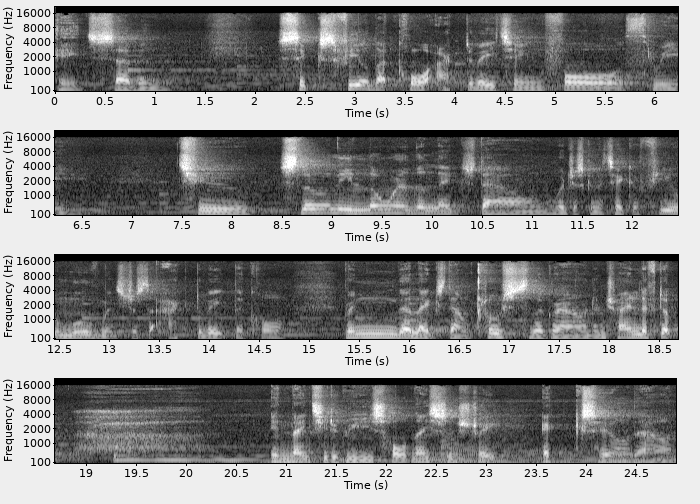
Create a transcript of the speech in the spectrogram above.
eight, seven, Six, feel that core activating. Four, three, two, slowly lower the legs down. We're just going to take a few movements just to activate the core. Bring the legs down close to the ground and try and lift up in 90 degrees. Hold nice and straight. Exhale down.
